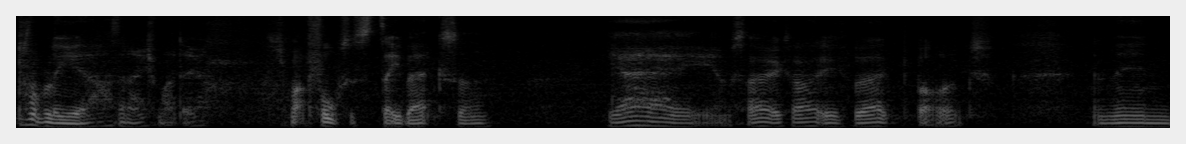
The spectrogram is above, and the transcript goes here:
Probably, yeah, I don't know, she might do. She might force us to stay back, so. Yay, I'm so excited for that bollocks. And then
